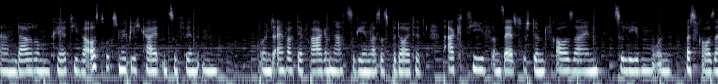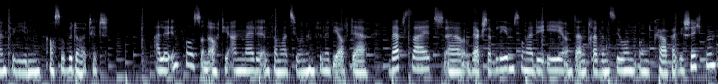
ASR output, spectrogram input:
ähm, darum, kreative Ausdrucksmöglichkeiten zu finden und einfach der Frage nachzugehen, was es bedeutet, aktiv und selbstbestimmt Frau sein zu leben und was Frau sein für jeden auch so bedeutet. Alle Infos und auch die Anmeldeinformationen findet ihr auf der Website äh, werkstattlebenshunger.de und dann Prävention und Körpergeschichten.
